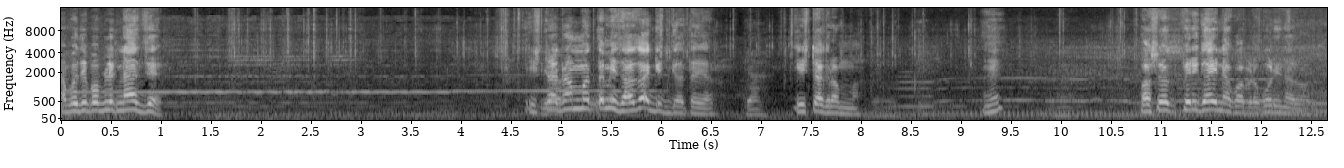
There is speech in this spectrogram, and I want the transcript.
આ બધી પબ્લિક ના જ છે. ઇન્સ્ટાગ્રામમાં તમે ઝાઝા ગીત ગાતા યાર. ક્યાં? ઇન્સ્ટાગ્રામમાં. હે? પાછું એક ફેરી ગાઈ નાખો આપણે કોડીનાર વાળું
